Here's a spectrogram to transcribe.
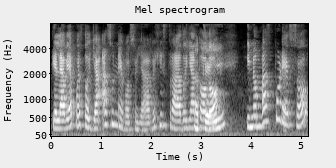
que le había puesto ya a su negocio, ya registrado, ya todo. Y nomás por eso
